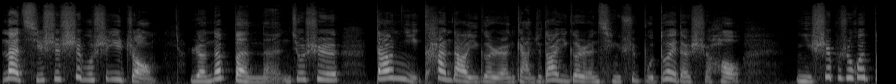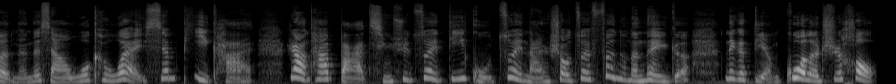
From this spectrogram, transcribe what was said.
那其实是不是一种人的本能，就是？当你看到一个人，感觉到一个人情绪不对的时候，你是不是会本能的想 walk away，先避开，让他把情绪最低谷、最难受、最愤怒的那个那个点过了之后，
